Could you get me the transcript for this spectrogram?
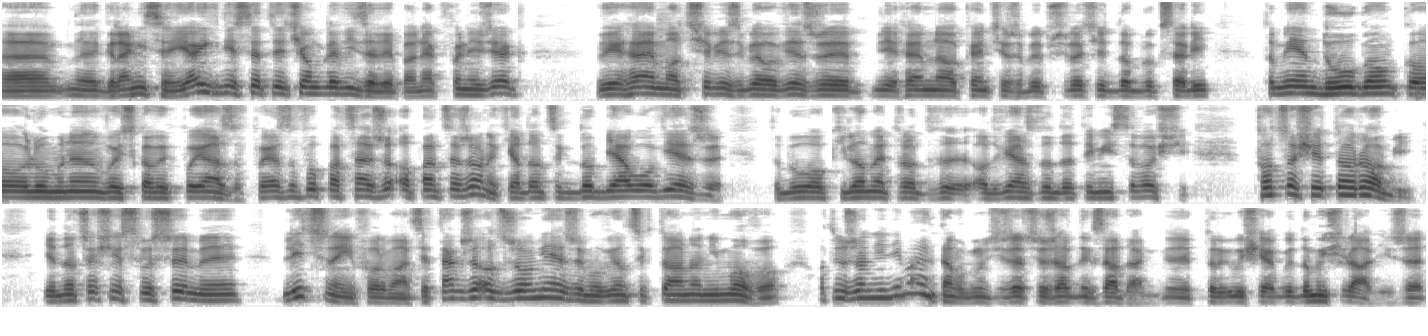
E, granice. Ja ich niestety ciągle widzę, wie pan. Jak w poniedziałek wyjechałem od siebie z Białowieży, jechałem na Okęcie, żeby przylecieć do Brukseli, to miałem długą kolumnę wojskowych pojazdów, pojazdów opancerzonych, jadących do Białowieży. To było kilometr od, od wjazdu do tej miejscowości. Po co się to robi? Jednocześnie słyszymy liczne informacje, także od żołnierzy mówiących to anonimowo, o tym, że oni nie mają tam w gruncie rzeczy żadnych zadań, e, których by się jakby domyślali, że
